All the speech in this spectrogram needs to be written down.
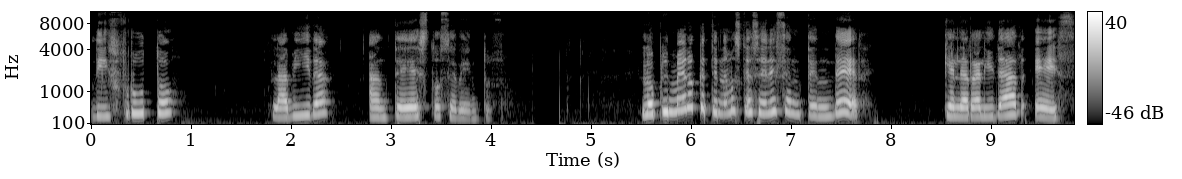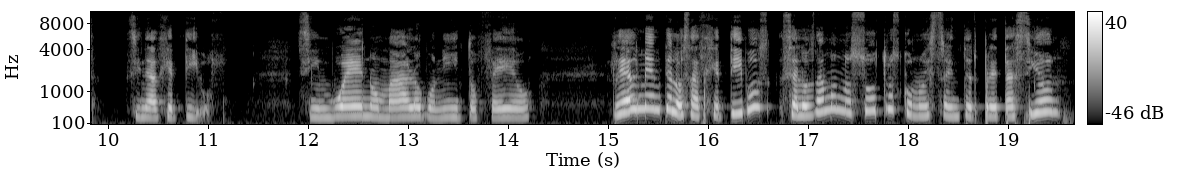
disfruto la vida ante estos eventos? Lo primero que tenemos que hacer es entender que la realidad es, sin adjetivos, sin bueno, malo, bonito, feo. Realmente los adjetivos se los damos nosotros con nuestra interpretación,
